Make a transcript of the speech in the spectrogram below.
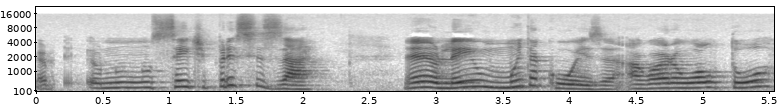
É? Eu não sei te precisar. É, eu leio muita coisa. Agora, o autor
